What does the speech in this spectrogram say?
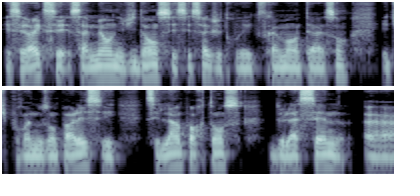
Et c'est vrai que ça met en évidence, et c'est ça que j'ai trouvé extrêmement intéressant, et tu pourras nous en parler, c'est l'importance de la scène, euh,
